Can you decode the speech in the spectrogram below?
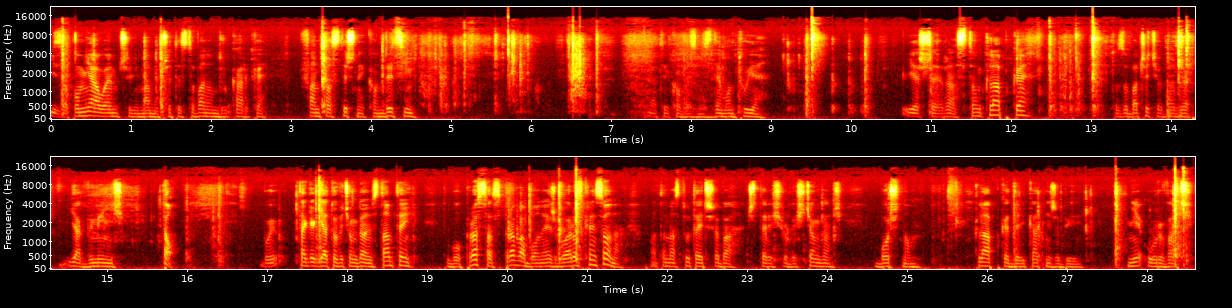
I zapomniałem, czyli mamy przetestowaną drukarkę w fantastycznej kondycji. Ja tylko wezmę, zdemontuję jeszcze raz tą klapkę, to zobaczycie od razu jak, jak wymienić to. Bo tak jak ja to wyciągnąłem z tamtej, to była prosta sprawa, bo ona już była rozkręcona. Natomiast tutaj trzeba cztery śruby ściągnąć, boczną klapkę delikatnie, żeby jej nie urwać.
